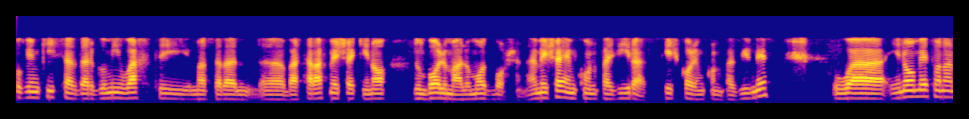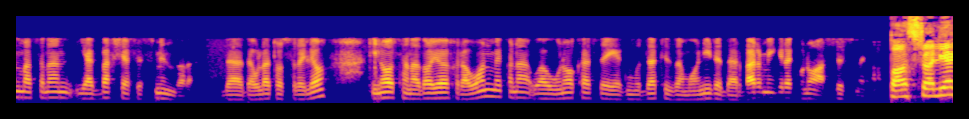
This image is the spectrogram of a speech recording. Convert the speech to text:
بگیم که سردرگمی وقتی مثلا برطرف میشه که اینا دنبال معلومات باشن همیشه امکان پذیر است هیچ کار امکان پذیر نیست و اینا میتونن مثلا یک بخش اسسمنت داره در دولت استرالیا اینا سندای روان میکنه و اونا کس یک مدت زمانی را در بر میگیره که اونا اسس میکنه په استرالیا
